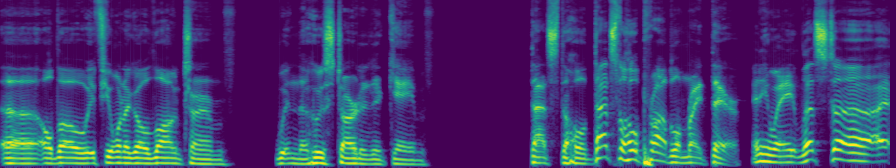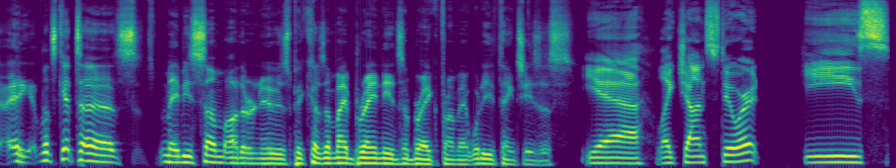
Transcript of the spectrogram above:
uh although if you want to go long term in the who started it game that's the whole that's the whole problem right there anyway let's uh I- I- let's get to maybe some other news because my brain needs a break from it what do you think jesus Yeah, like Jon Stewart, he's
